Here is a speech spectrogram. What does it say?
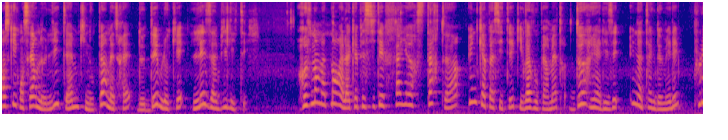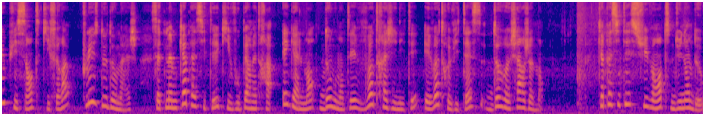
en ce qui concerne l'item qui nous permettrait de débloquer les habilités. Revenons maintenant à la capacité Fire Starter, une capacité qui va vous permettre de réaliser une attaque de mêlée plus puissante qui fera plus de dommages. Cette même capacité qui vous permettra également d'augmenter votre agilité et votre vitesse de rechargement. Capacité suivante du nom de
